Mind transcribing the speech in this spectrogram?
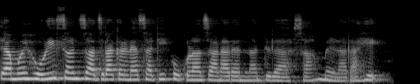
त्यामुळे होळी सण साजरा करण्यासाठी कोकणात जाणाऱ्यांना दिलासा मिळणार आहे.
